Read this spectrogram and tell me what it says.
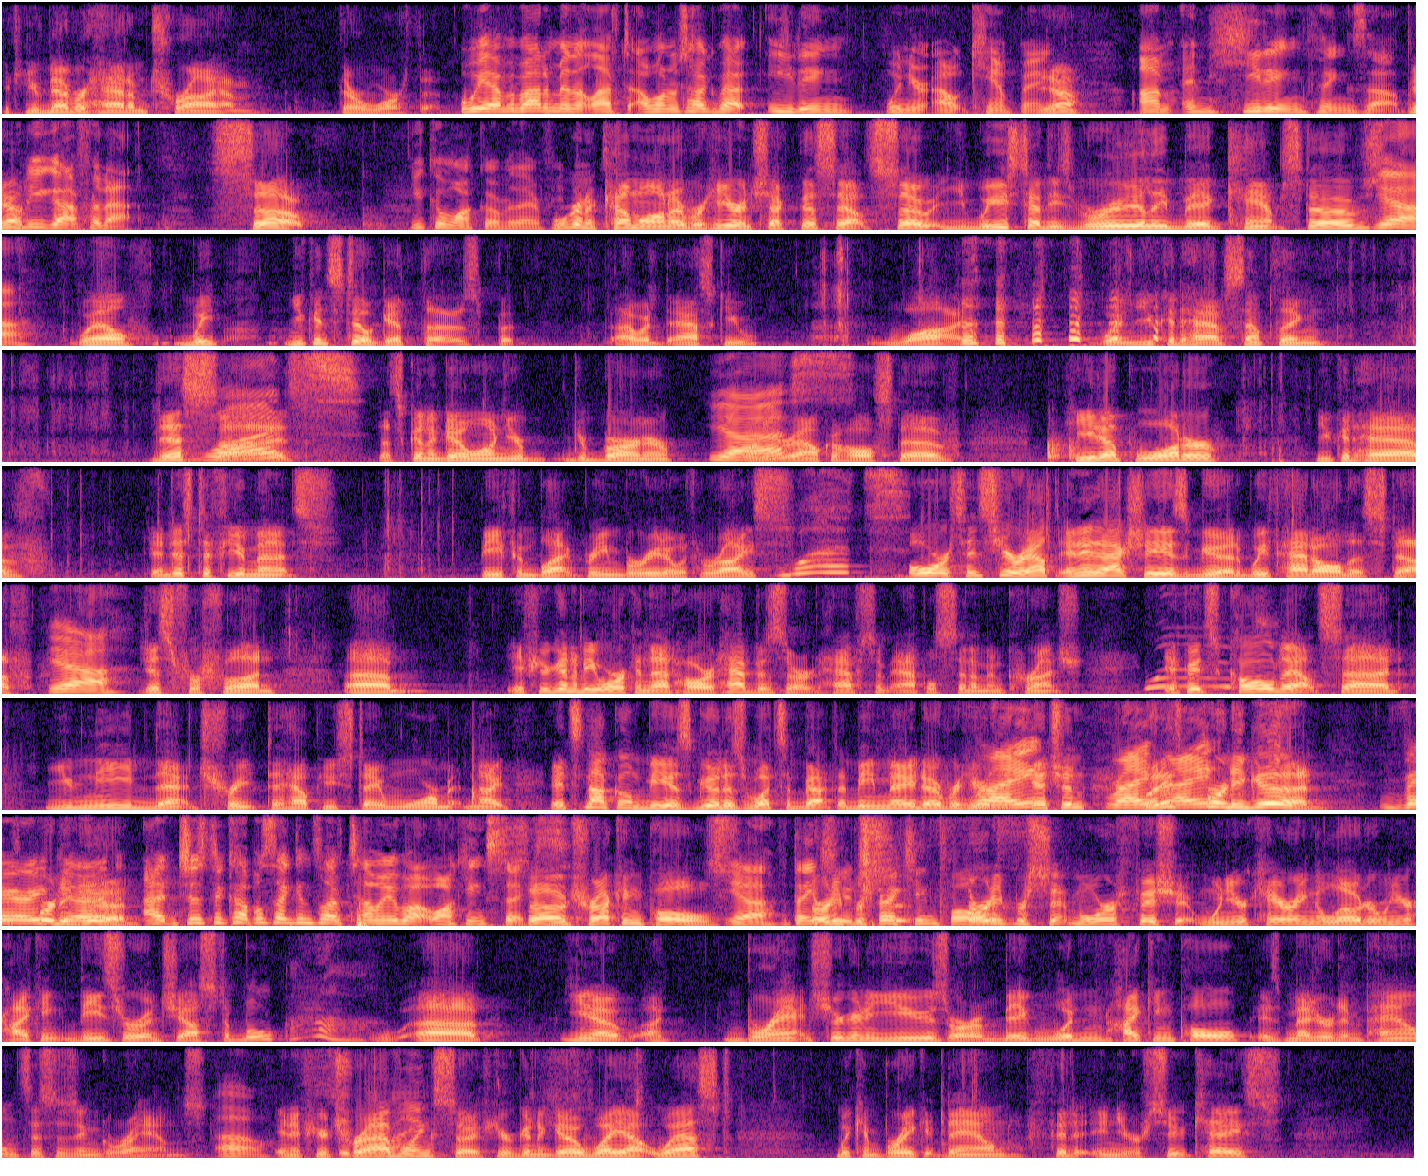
If you've never had them, try them. They're worth it. We have about a minute left. I want to talk about eating when you're out camping. Yeah. Um, and heating things up. Yeah. What do you got for that? So You can walk over there. If we're going to come on over here and check this out. So we used to have these really big camp stoves. Yeah. Well, we you can still get those, but I would ask you why when you could have something this What? size that's going to go on your your burner on your alcohol stove, heat up water. You could have in just a few minutes beef and black bean burrito with rice. What? Or since you're out, and it actually is good. We've had all this stuff. Yeah. Just for fun. Um, if you're going to be working that hard, have dessert. Have some apple cinnamon crunch. If it's cold outside, you need that treat to help you stay warm at night. It's not going to be as good as what's about to be made over here in the kitchen, right, but it's right. pretty good. Very pretty good. good. Uh, just a couple seconds left. Tell me about walking sticks. So trekking poles. Yeah, thank you, trekking poles. Thirty percent more efficient when you're carrying a load or when you're hiking. These are adjustable. Ah. Uh, you know, a branch you're going to use or a big wooden hiking pole is measured in pounds. This is in grams. Oh, And if you're traveling, light. so if you're going to go way out west, we can break it down, fit it in your suitcase.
